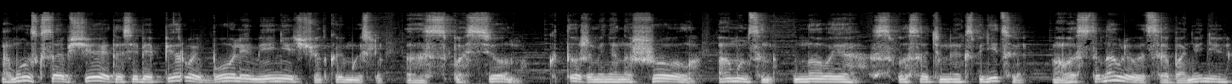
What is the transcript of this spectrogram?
а мозг сообщает о себе первой более-менее четкой мыслью. «Спасен! Кто же меня нашел? Амундсен? Новая спасательная экспедиция?» Восстанавливается обоняние,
